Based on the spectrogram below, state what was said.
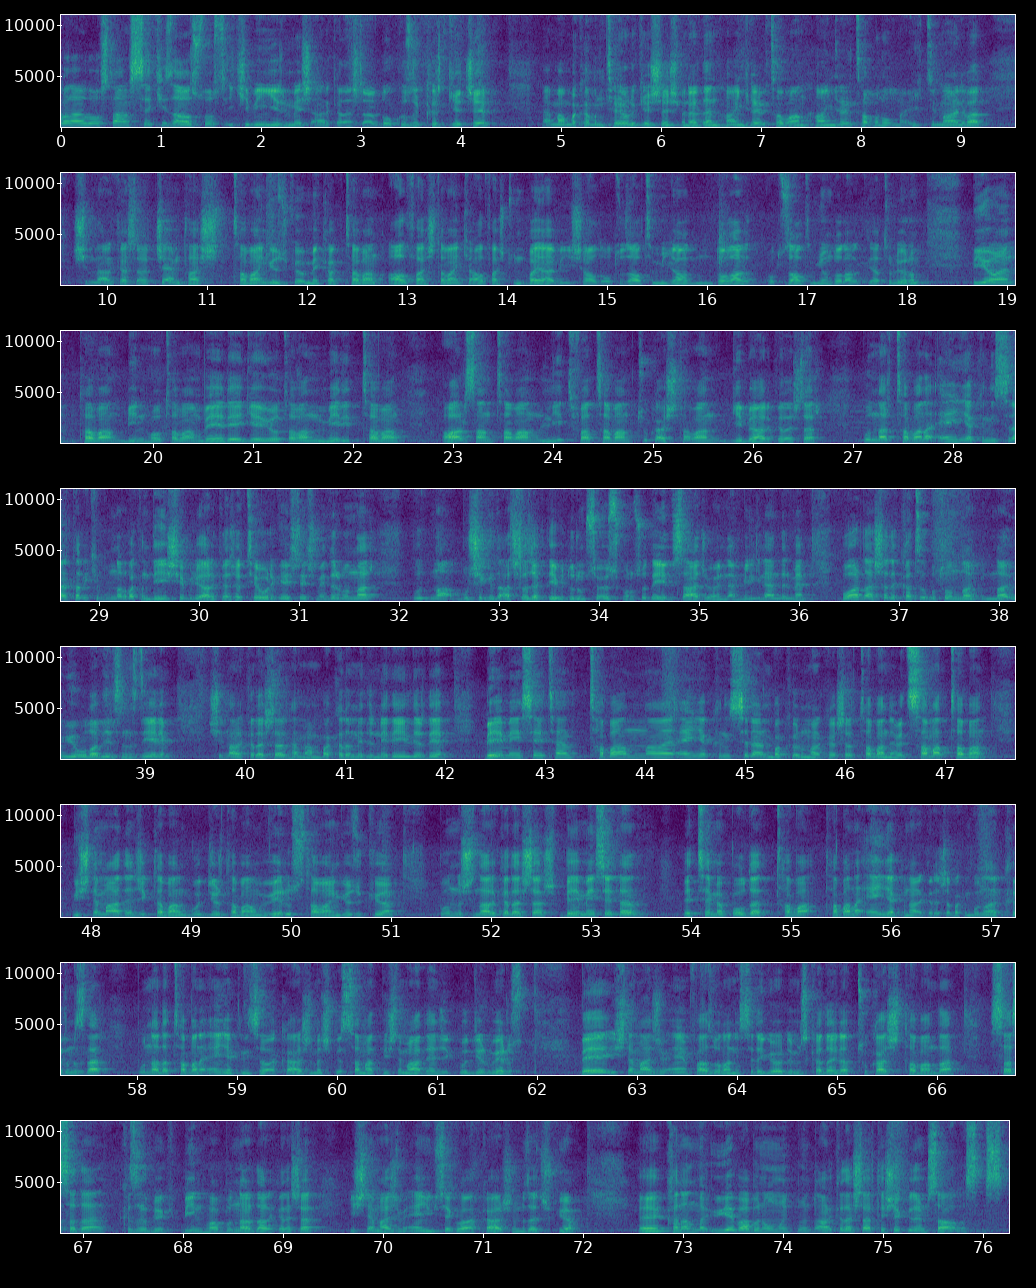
Merhabalar dostlar 8 Ağustos 2025 arkadaşlar 9'u 40 geçe hemen bakalım teorik eşleşmelerden hangileri taban hangileri taban olma ihtimali var. Şimdi arkadaşlar Cemtaş tavan gözüküyor. Mekak tavan, Alfaş tavan ki Alfaş dün bayağı bir iş aldı. 36 milyon dolar 36 milyon dolarlık diye hatırlıyorum. Bion tavan, Binho tavan, VRGO tavan, Merit tavan, Arsan tavan, Litfa tavan, Tukaş tavan gibi arkadaşlar. Bunlar tabana en yakın hisseler. Tabii ki bunlar bakın değişebiliyor arkadaşlar. Teorik eşleşmedir bunlar. Buna, bu şekilde açılacak diye bir durum söz konusu değil. Sadece önden bilgilendirme. Bu arada aşağıda katıl butonuna üye olabilirsiniz diyelim. Şimdi arkadaşlar hemen bakalım nedir ne değildir diye. BMS Tel tabanına en yakın hisseler mi? Bakıyorum arkadaşlar. Taban evet. Samat taban, Vişne Madencik taban, Goodyear taban, Verus tavan gözüküyor. Bunun dışında arkadaşlar BMS Tel ve Temepol da tava, tabana en yakın arkadaşlar. Bakın bunlar kırmızılar. Bunlar da tabana en yakın hisse var. Karşıma çıkıyor. Samat, Vişne Madencik, Goodyear, Verus. Ve işlem hacmi en fazla olan hissede gördüğümüz kadarıyla Tukaş tavanda, Sasa'da, Kızılbük, Binho bunlar da arkadaşlar işlem hacmi en yüksek olarak karşımıza çıkıyor. Ee, kanalıma üye ve abone olmayı unutmayın arkadaşlar. Teşekkür ederim. Sağ olasınız.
